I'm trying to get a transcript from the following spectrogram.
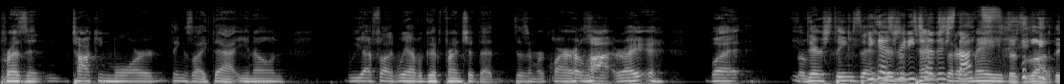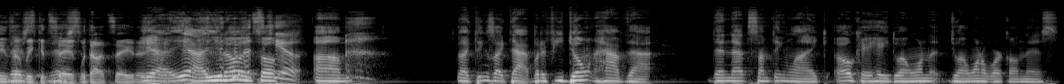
present, talking more, things like that, you know, and we I feel like we have a good friendship that doesn't require a lot, right? But there's things that You guys read each attempts other's are thoughts? made. There's a lot of things that we could say without saying it. Yeah, yeah, you know, and That's so cute. um like things like that. But if you don't have that, then that's something like, okay, hey, do I want to do I want to work on this?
